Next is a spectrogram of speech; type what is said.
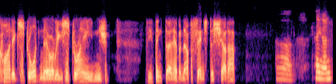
quite extraordinarily strange. Do you think they'd have enough sense to shut up? Ah, hang on.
